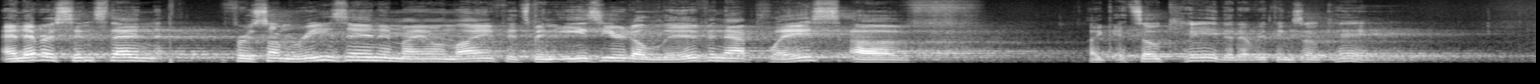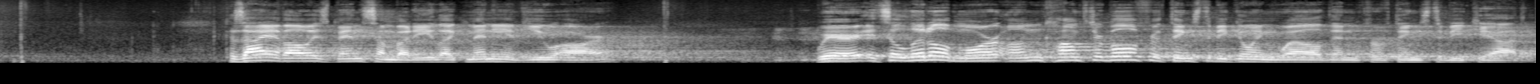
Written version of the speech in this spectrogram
And ever since then, for some reason in my own life, it's been easier to live in that place of, like, it's okay that everything's okay. Because I have always been somebody, like many of you are, where it's a little more uncomfortable for things to be going well than for things to be chaotic.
